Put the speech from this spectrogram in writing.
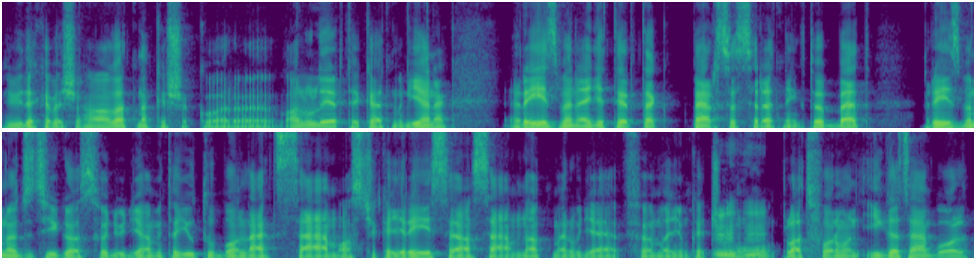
hű, de kevesen hallgatnak, és akkor alulértékelt, meg ilyenek. Részben egyetértek, persze szeretnénk többet, részben az is igaz, hogy ugye amit a YouTube-on látsz szám, az csak egy része a számnak, mert ugye fönn vagyunk egy csomó uh-huh. platformon. Igazából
